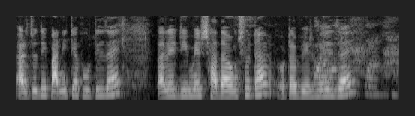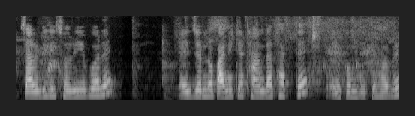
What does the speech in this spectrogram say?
আর যদি পানিটা ফুটে যায়, তাহলে ডিমের সাদা অংশটা ওটা বের হয়ে যায়, চারিদিকে ছড়িয়ে পড়ে। এর জন্য পানিটা ঠান্ডা থাকতে এরকম দিতে হবে।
